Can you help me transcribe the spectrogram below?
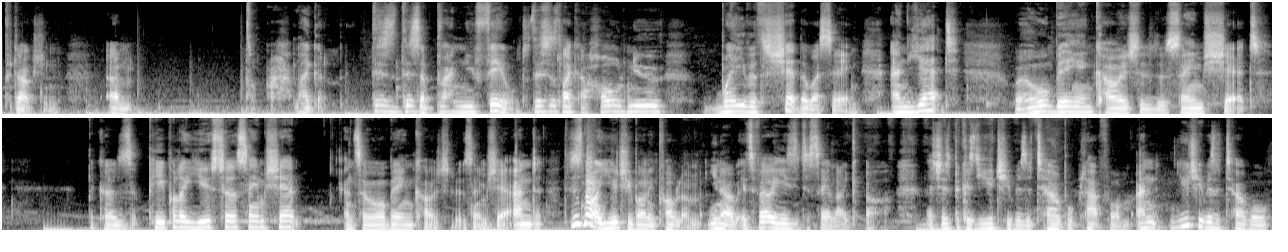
production? Um, like this is this is a brand new field. This is like a whole new wave of shit that we're seeing, and yet we're all being encouraged to do the same shit because people are used to the same shit, and so we're all being encouraged to do the same shit. And this is not a YouTube only problem. You know, it's very easy to say like, oh, that's just because YouTube is a terrible platform, and YouTube is a terrible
